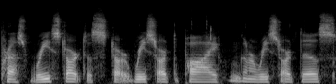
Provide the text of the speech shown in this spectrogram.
Press Restart to start restart the Pi. I'm going to restart this.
